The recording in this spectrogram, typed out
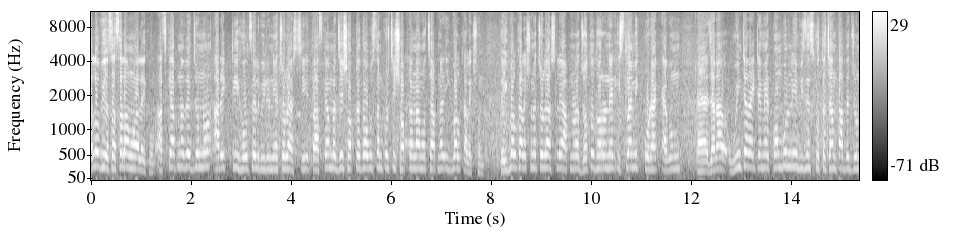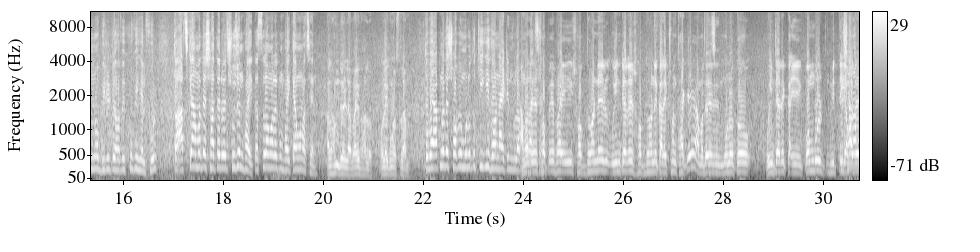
Hello views আসসালামু আলাইকুম। আজকে আপনাদের জন্য আরেকটি হোলসেল ভিডিও নিয়ে চলে আসছি। তো আজকে আমরা যে শপটাতে অবস্থান করছি শপটার নাম হচ্ছে আপনার ইকবাল কালেকশন তো ইকবাল কালেকশনে চলে আসলে আপনারা যত ধরনের ইসলামিক প্রোডাক্ট এবং যারা উইন্টার আইটেমের কম্বল নিয়ে বিজনেস করতে চান তাদের জন্য ভিডিওটি হবে খুবই হেল্পফুল তো আজকে আমাদের সাথে রয়েছে সুজন ভাই। তো আসসালামু আলাইকুম ভাই কেমন আছেন? আলহামদুলিল্লাহ ভাই ভালো। ওয়ালাইকুম আসসালাম। তো ভাই আপনাদের শপে মূলত কি কি ধরনের আইটেমগুলো আমাদের শপে ভাই সব ধরনের উইন্টারের সব ধরনের কালেকশন থাকে। আমাদের মূলত উইন্টারে কম্বল ভিত্তিক আমাদের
